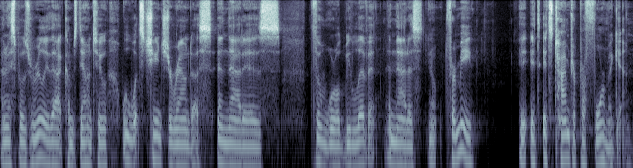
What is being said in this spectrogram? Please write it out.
And I suppose really that comes down to well, what's changed around us, and that is the world we live in, and that is, you know, for me, it, it, it's time to perform again.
